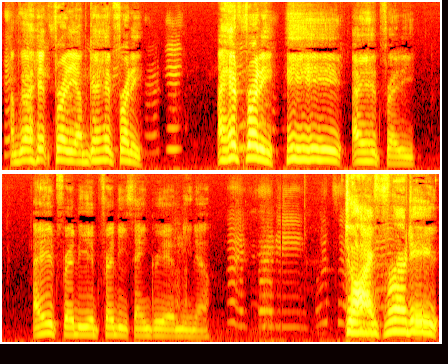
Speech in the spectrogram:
Hey, I'm gonna hit Freddy. I'm gonna hit Freddy. Freddy. I hit Freddy. I hit Freddy. I hit Freddy, and Freddy's angry at me now. Hi, Freddy. Die, Freddy!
